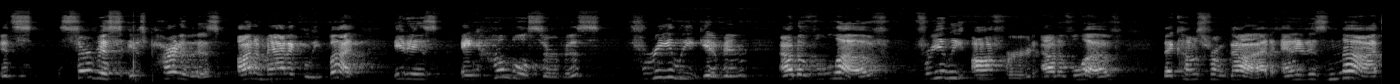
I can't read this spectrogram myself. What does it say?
It's Service is part of this automatically, but it is a humble service, freely given out of love, freely offered out of love that comes from God, and it is not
